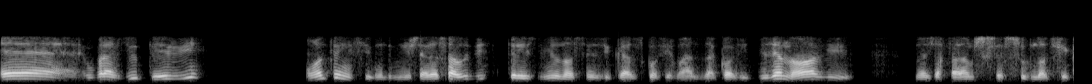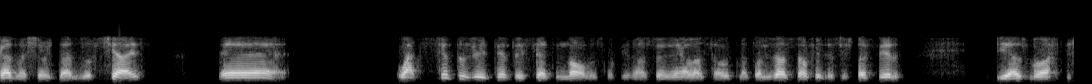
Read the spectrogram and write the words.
É, o Brasil teve ontem, segundo o Ministério da Saúde, 3.900 casos confirmados da Covid-19. Nós já falamos que isso é subnotificado, mas são os dados oficiais. É, 487 novas confirmações em relação à última atualização, feita sexta-feira, e as mortes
